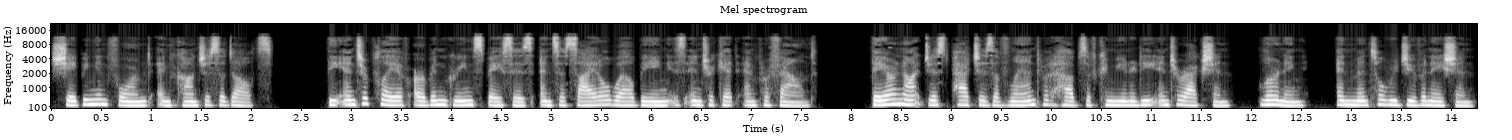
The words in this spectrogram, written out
shaping informed and conscious adults. The interplay of urban green spaces and societal well being is intricate and profound. They are not just patches of land but hubs of community interaction, learning, and mental rejuvenation.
